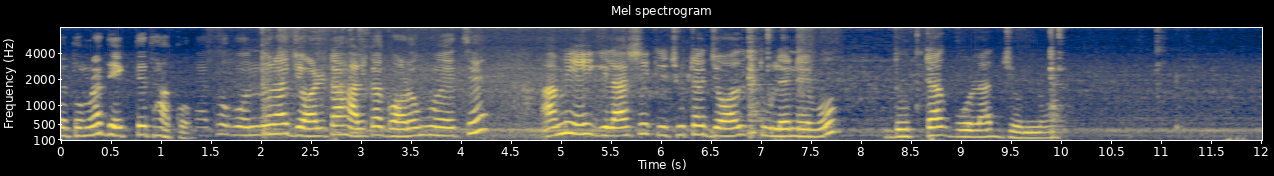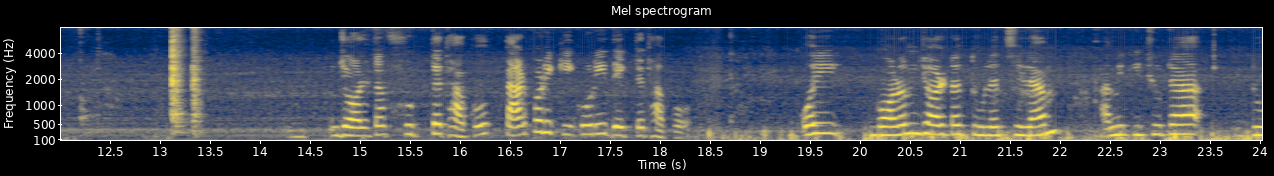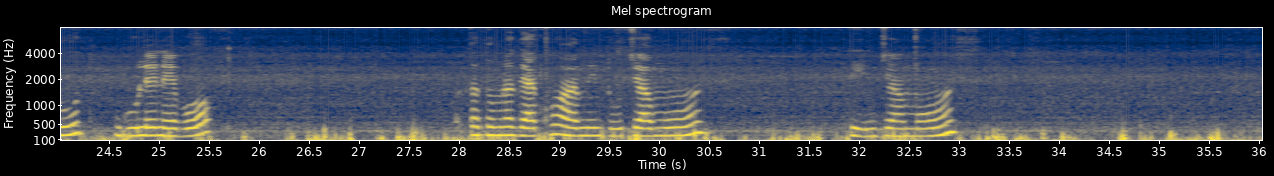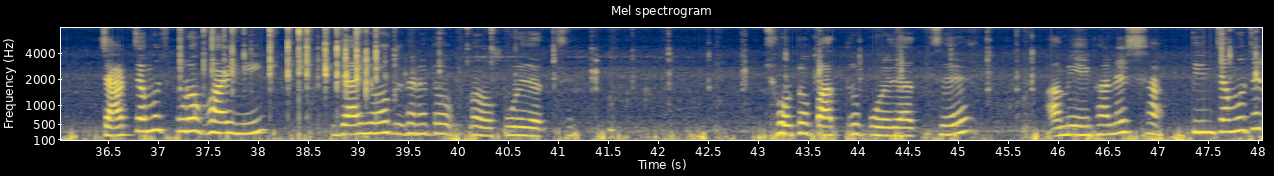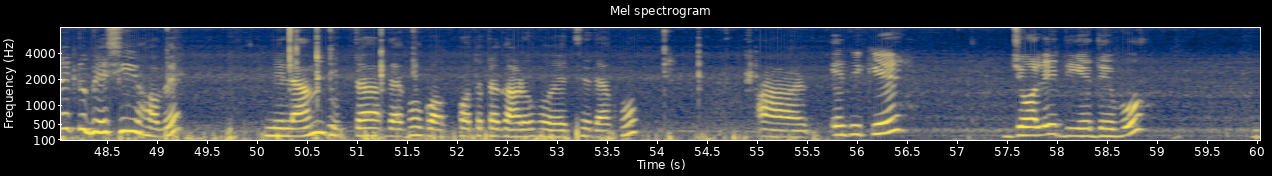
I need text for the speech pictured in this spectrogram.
তো তোমরা দেখতে থাকো। দেখো বন্ধুরা, জলটা হালকা গরম হয়েছে। আমি এই গ্লাসে কিছুটা জল তুলে নেব দুধটা গোলার জন্য। জলটা ফুটতে থাকুক, তারপরে কি করি দেখতে থাকো। ওই গরম জলটা তুলেছিলাম, আমি কিছুটা দুধ গুলে নেব। তা তোমরা দেখো, আমি দু চামচ, তিন চামচ চার চামচ পুরো হয়নি। যাই হোক, এখানে তো পড়ে যাচ্ছে। ছোট পাত্র পড়ে যাচ্ছে। আমি এখানে তিন চামচের একটু বেশিই হবে। নিলাম, দুধটা দেখো কতটা গাঢ় হয়েছে, দেখো। আর এদিকে জলে দিয়ে দেব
